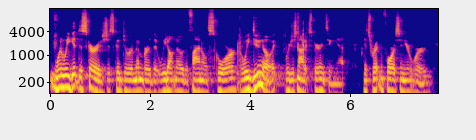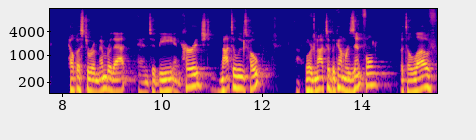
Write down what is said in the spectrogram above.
when we get discouraged, it's good to remember that we don't know the final score, or we do know it, we're just not experiencing yet. It's written for us in your word. Help us to remember that and to be encouraged, not to lose hope. Lord, not to become resentful, but to love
